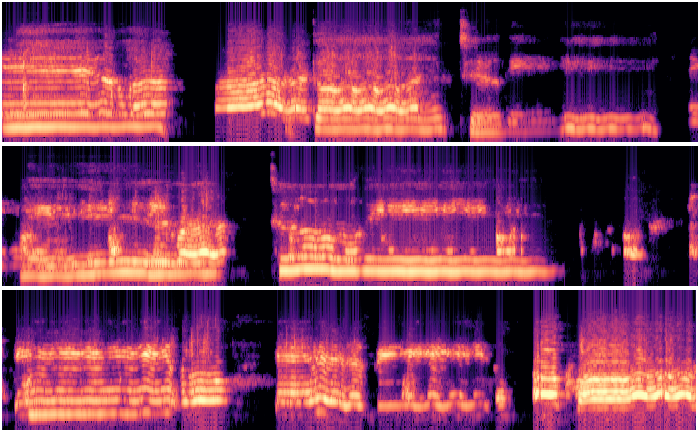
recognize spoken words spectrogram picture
Have mercy upon us and incline our hearts to keep this law. God, to thee, nearer to thee. evil is beat across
